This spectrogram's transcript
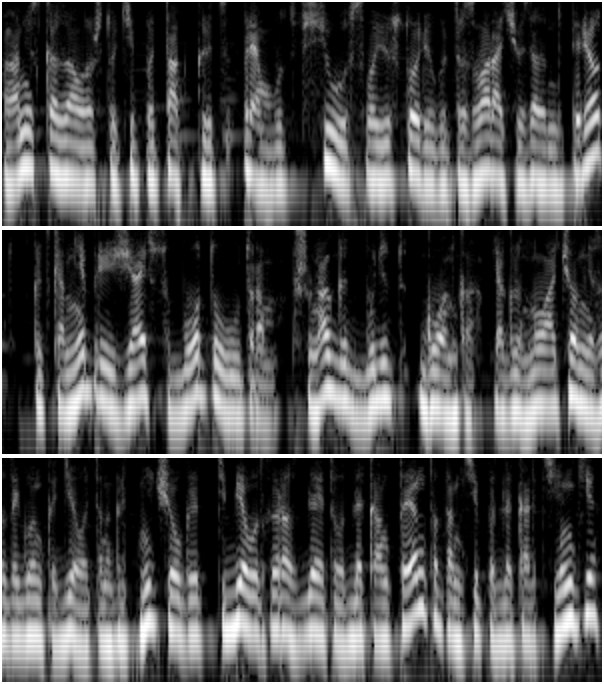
она мне сказала, что типа так, говорит, прям вот всю свою историю, говорит, разворачивай задом наперед, говорит, ко мне приезжай в субботу утром, что у нас, говорит, будет гонка. Я говорю, ну, а что мне с этой гонкой делать? Она говорит, ничего, говорит, тебе вот как раз для этого, для контента, там, типа, для картинки,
